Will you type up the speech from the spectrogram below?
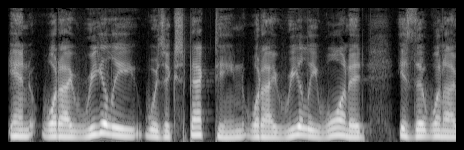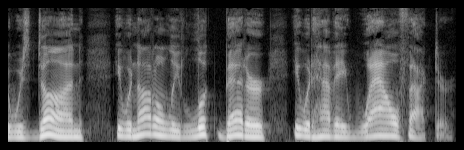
and what I really was expecting, what I really wanted, is that when I was done, it would not only look better, it would have a wow factor.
